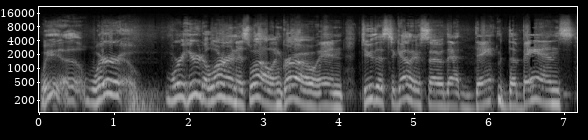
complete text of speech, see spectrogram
we uh, we're we're here to learn as well and grow and do this together so that da- the bands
